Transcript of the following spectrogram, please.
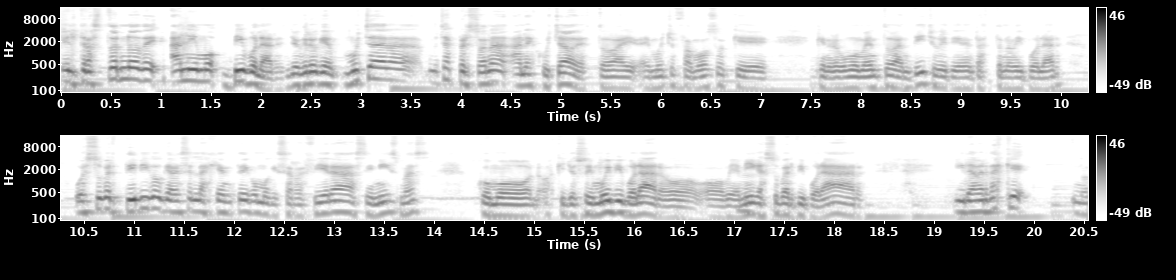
el trastorno de ánimo bipolar. Yo creo que muchas, muchas personas han escuchado de esto. Hay, hay muchos famosos que, que en algún momento han dicho que tienen trastorno bipolar. O es súper típico que a veces la gente como que se refiera a sí mismas como, no, es que yo soy muy bipolar o, o mi amiga es súper bipolar. Y la verdad es que no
